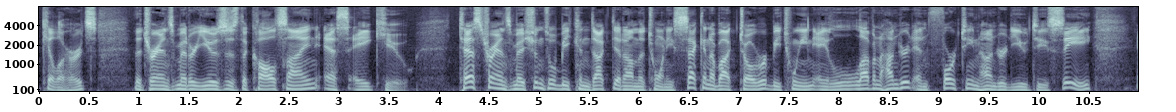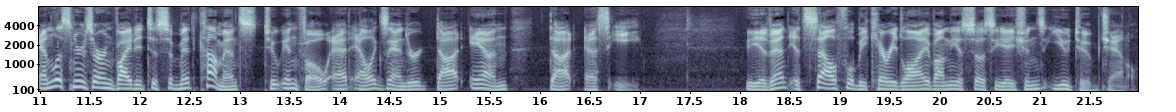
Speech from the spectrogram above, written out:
kilohertz. The transmitter uses the call sign SAQ. Test transmissions will be conducted on the 22nd of October between 1100 and 1400 UTC, and listeners are invited to submit comments to info at alexander.n.se. The event itself will be carried live on the association's YouTube channel.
